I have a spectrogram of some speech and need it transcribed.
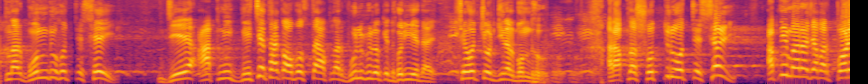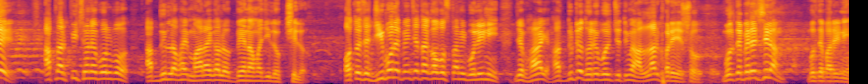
আপনার বন্ধু হচ্ছে সেই যে আপনি বেঁচে থাকা অবস্থায় আপনার ভুলগুলোকে ধরিয়ে দেয়, সে হচ্ছে অরিজিনাল বন্ধু। আর আপনার শত্রু হচ্ছে সেই। আপনি মারা যাবার পরে আপনার পিছনে বলব, আবদুল্লাহ ভাই মারা গেল, বেনামাজি লোক ছিল। অথচ জীবনে বেঁচে থাকা অবস্থা আমি বলিনি যে, ভাই, হাত দুটো ধরে বলছি, তুমি আল্লাহর ঘরে এসো। বলতে পেরেছিলাম, বলতে পারিনি।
